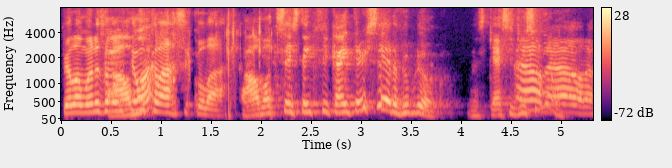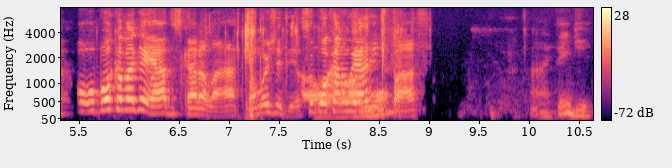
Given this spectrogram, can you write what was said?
Pelo menos vamos ter um clássico lá. Calma que vocês têm que ficar em terceiro, viu, Brioco? Não esquece disso. Não, não, não. O o Boca vai ganhar dos caras lá, pelo amor de Deus. Se o Boca não ganhar, a gente passa. Ah, entendi.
